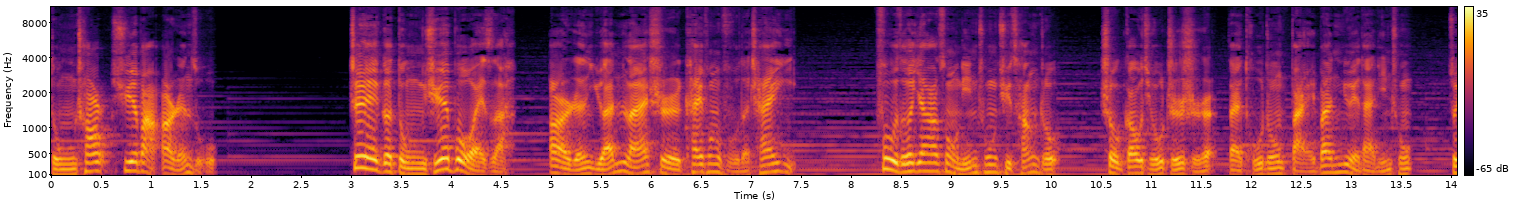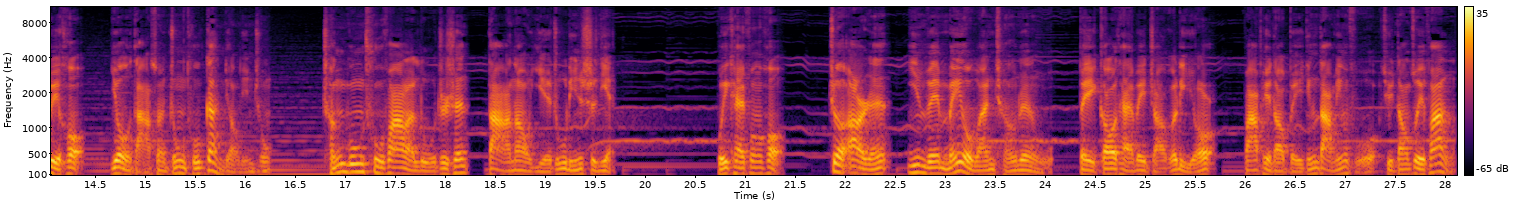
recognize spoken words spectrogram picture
董超、薛霸二人组。这个董薛 boys 啊，二人原来是开封府的差役，负责押送林冲去沧州，受高俅指使，在途中百般虐待林冲，最后又打算中途干掉林冲，成功触发了鲁智深大闹野猪林事件。回开封后，这二人因为没有完成任务，被高太尉找个理由发配到北京大名府去当罪犯了。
